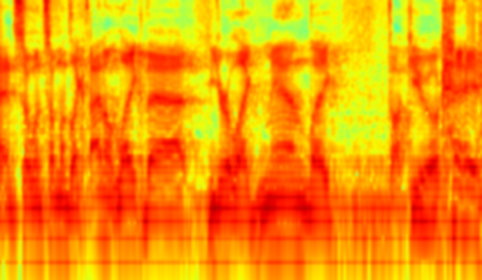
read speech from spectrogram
And so when someone's like, "I don't like that," you're like, "Man, like." Fuck you, okay?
